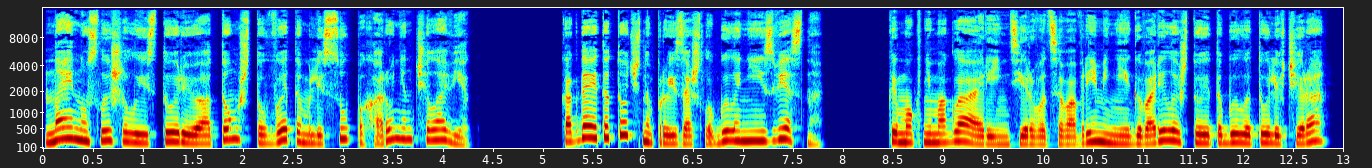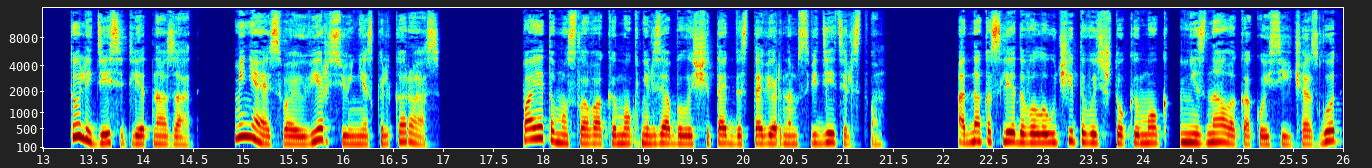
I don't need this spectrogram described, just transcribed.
Найн услышала историю о том, что в этом лесу похоронен человек. Когда это точно произошло, было неизвестно. Кымок не могла ориентироваться во времени и говорила, что это было то ли вчера, то ли 10 лет назад, меняя свою версию несколько раз. Поэтому слова Кымок нельзя было считать достоверным свидетельством. Однако следовало учитывать, что Кымок не знала, какой сейчас год,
